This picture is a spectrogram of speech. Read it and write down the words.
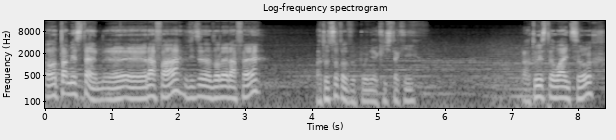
O, tam jest ten, e, Rafa, widzę na dole Rafę. A tu co to tu płynie jakiś taki... A tu jest ten łańcuch.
